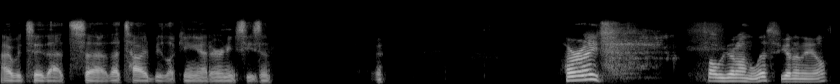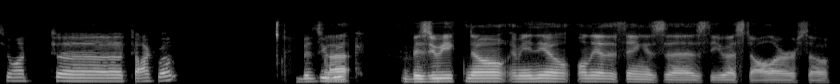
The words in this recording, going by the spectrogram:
i would say that's uh, that's how i'd be looking at earning season. Okay. all right. That's all we got on the list. You got anything else you want to talk about? Busy uh, week Busy week? No, I mean the only other thing is uh, is the U.S. dollar. So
